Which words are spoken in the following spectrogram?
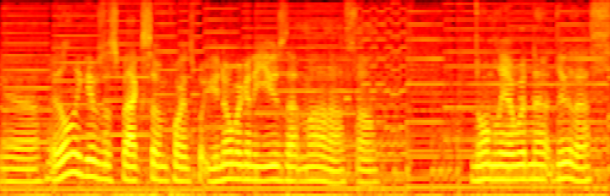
Yeah, it only gives us back 7 points, but you know we're going to use that mana, so... Normally I would not do this.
